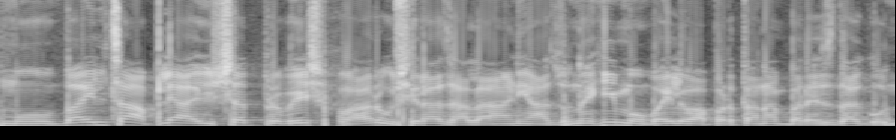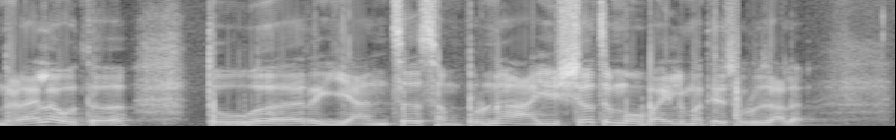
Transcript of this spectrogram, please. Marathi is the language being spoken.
मोबाईलचा आपल्या आयुष्यात प्रवेश फार उशिरा झाला आणि अजूनही मोबाईल वापरताना बरेचदा गोंधळायला होतं तोवर यांचं संपूर्ण आयुष्यच मोबाईलमध्ये सुरू झालं.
